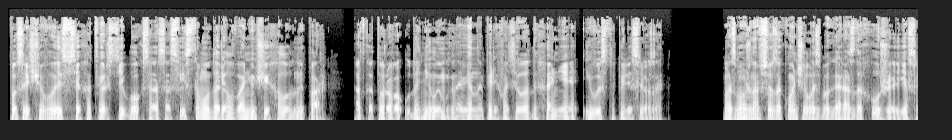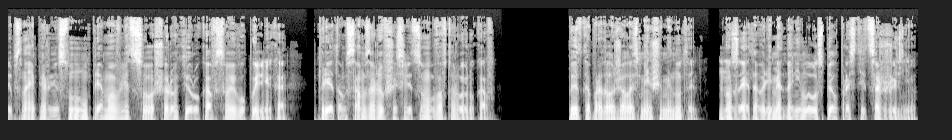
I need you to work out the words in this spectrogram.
После чего из всех отверстий бокса со свистом ударил вонючий холодный пар, от которого у Данилы мгновенно перехватило дыхание и выступили слезы. Возможно, все закончилось бы гораздо хуже, если б снайпер не сунул прямо в лицо широкий рукав своего пыльника, при этом сам зарывшись лицом во второй рукав. Пытка продолжалась меньше минуты, но за это время Данила успел проститься с жизнью.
